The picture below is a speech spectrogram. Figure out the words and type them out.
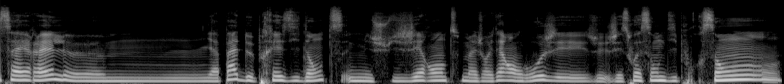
SARL. Il euh, n'y a pas de présidente, mais je suis gérante majoritaire. En gros, j'ai 70%,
